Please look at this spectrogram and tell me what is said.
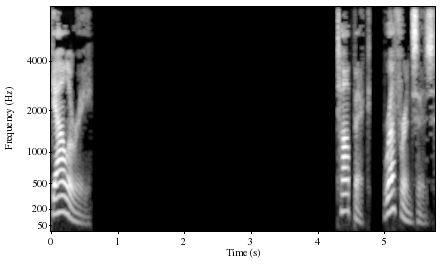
Gallery. Topic. References.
